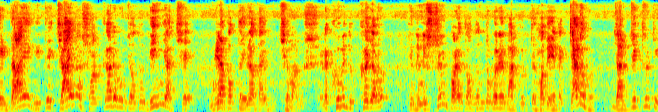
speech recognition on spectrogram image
এই দায় নিতে চায় না সরকার এবং যত দিন যাচ্ছে, নিরাপত্তাহীনতায় ভুগছে মানুষ। এটা খুবই দুঃখজনক। কিন্তু নিশ্চয়ই পরে তদন্ত করে বার করতে হবে। এটা কেন যান্ত্রিক ত্রুটি?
